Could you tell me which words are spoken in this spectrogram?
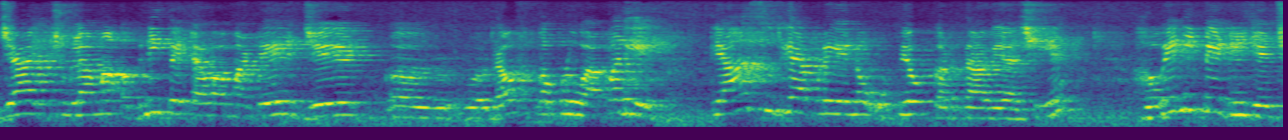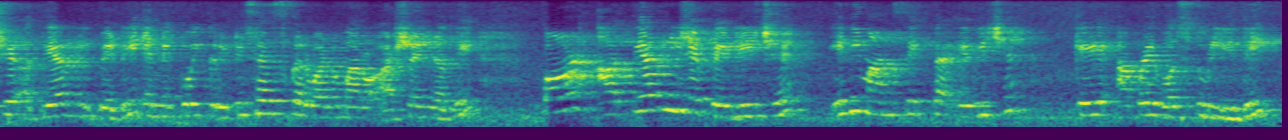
જાય, ચૂલામાં અગ્નિ પેટાવવા માટે જે રફ કપડું વાપરીએ ત્યાં સુધી આપણે એનો ઉપયોગ કરતા આવ્યા છીએ. હવેની પેઢી જે છે, અત્યારની પેઢી, એને કોઈ ક્રિટિસાઇઝ કરવાનો મારો આશય નથી. પણ અત્યારની જે પેઢી છે, એની માનસિકતા એવી છે કે આપણે વસ્તુ લીધી,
